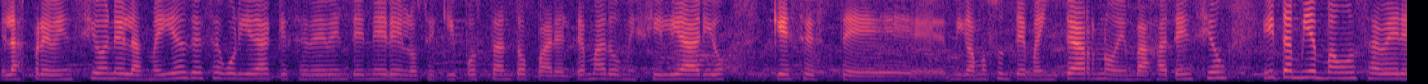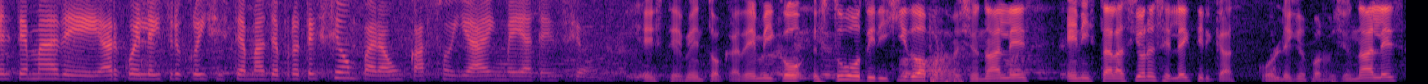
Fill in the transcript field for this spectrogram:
en las prevenciones, las medidas de seguridad que se deben tener en los equipos tanto para el tema domiciliario, que es este digamos un tema interno en baja tensión y también vamos a ver el tema de arco eléctrico y sistemas de protección para un caso ya en media tensión. Este evento académico estuvo dirigido a profesionales en instalaciones eléctricas, colegios profesionales,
